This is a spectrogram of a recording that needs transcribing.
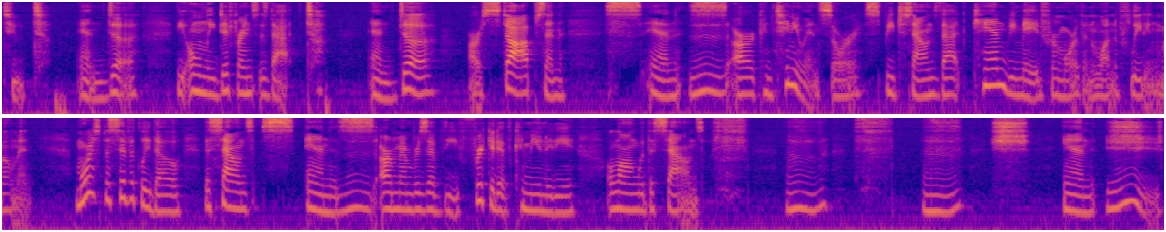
to t and d. The only difference is that t and d are stops and s and z are continuants or speech sounds that can be made for more than one fleeting moment. More specifically, though, the sounds s and z are members of the fricative community, along with the sounds f, th, v, sh, and zh.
